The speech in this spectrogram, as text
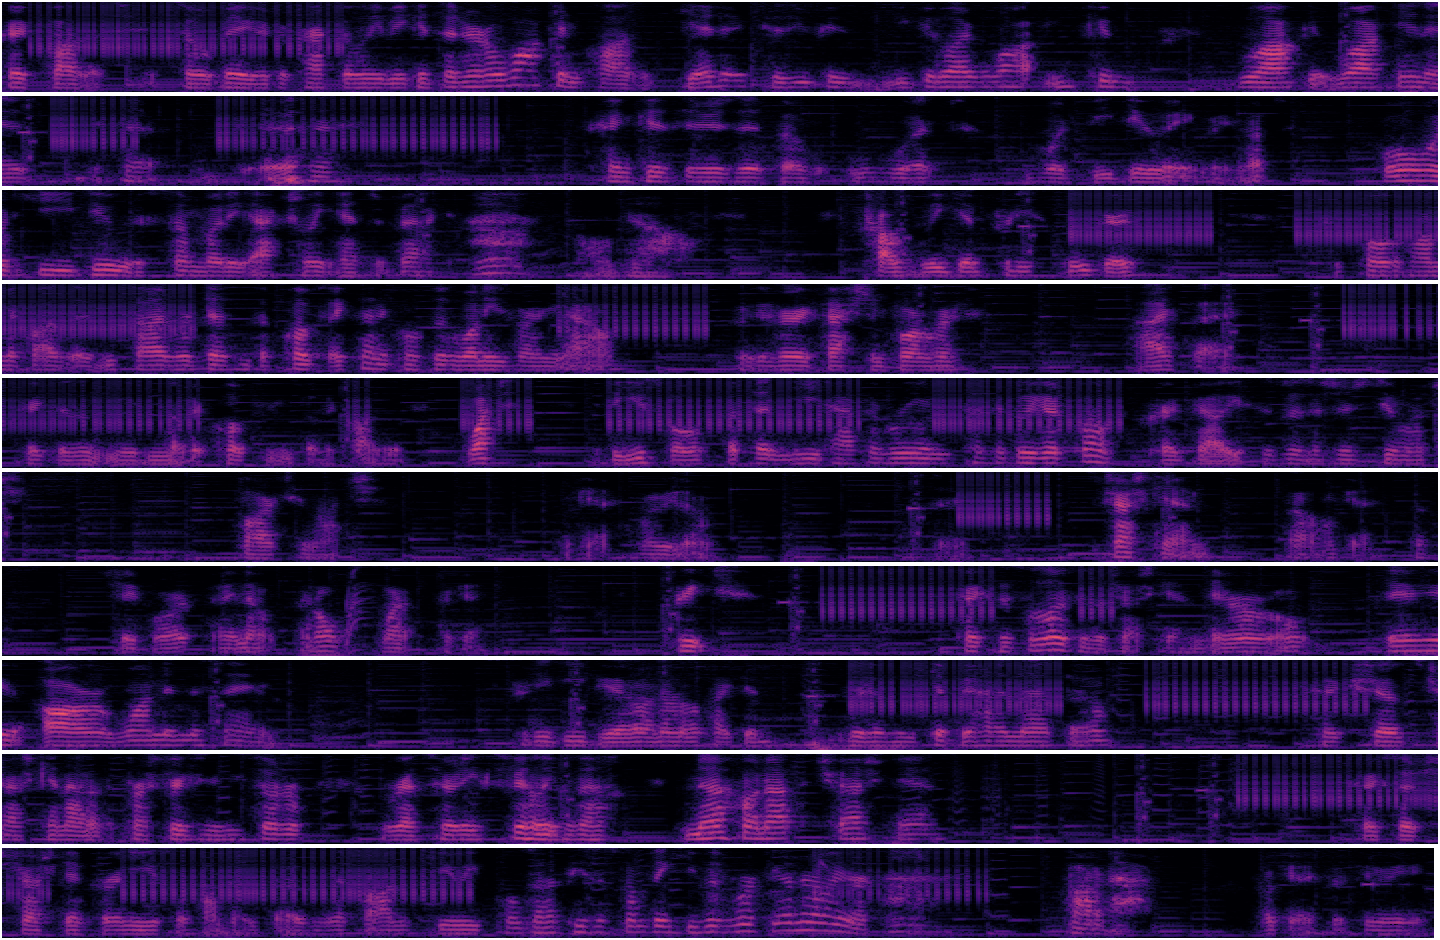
Great closet. It's so big it could practically be considered a walk-in closet. Get it? Because you could you could like walk you could walk it walk in it. Craig considers it, but what would be doing? Wait, what? What would he do if somebody actually answered back? oh no. Probably get pretty spookered. Pulled upon the closet. Inside were dozens of cloaks identical to the one he's wearing now. Craig is very fashion forward. I say. Craig doesn't need another cloak from inside the closet. What? It'd be useful, but then he'd have to ruin perfectly good cloak. Craig values his possessions too much. Far too much. Okay, what are we doing? Let's see. It's a trash can. Oh, okay. That's straightforward. I know. I don't want. Okay. Greet. Craig says hello to the trash can. They are they are one and the same. It's pretty deep here. I don't know if I could really get behind that though. Craig shoves the trash can out of the frustration. He sort of regrets hurting his feelings now. No, not the trash can. Craig searches the trash can for any useful contents. As if on cue, he pulls out a piece of something he was working on earlier. Bottom half. Okay, so can we...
